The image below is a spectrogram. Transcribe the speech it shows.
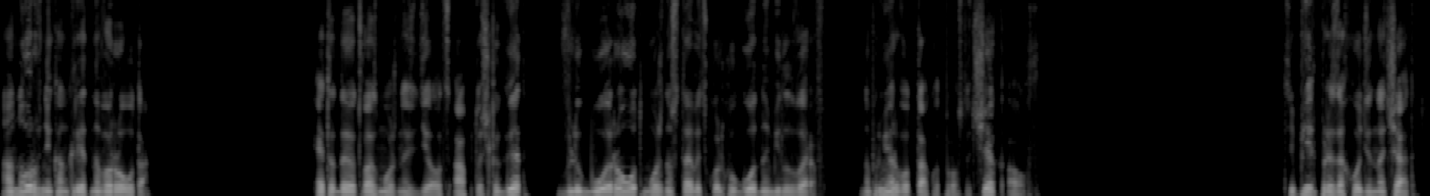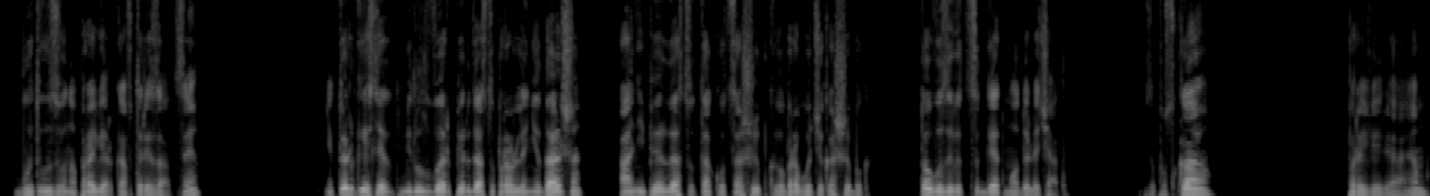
а на уровне конкретного роута. Это дает возможность сделать app.get. В любой роут можно вставить сколько угодно middleware. Например, вот так вот просто checkout. Теперь при заходе на чат будет вызвана проверка авторизации. И только если этот middleware передаст управление дальше, а не передаст вот так вот с ошибкой в обработчик ошибок, то вызовется get модуля чат. Запускаю. Проверяем.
